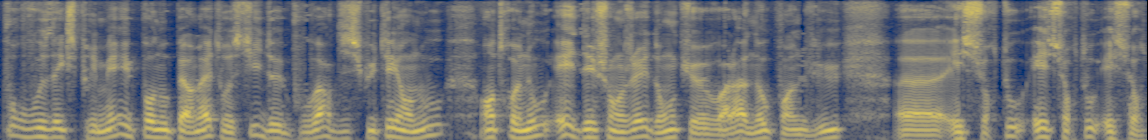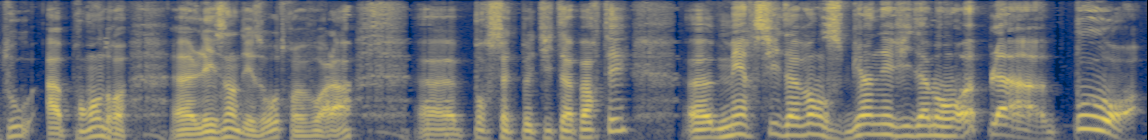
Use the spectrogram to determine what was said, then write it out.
pour vous exprimer et pour nous permettre aussi de pouvoir discuter en nous, entre nous et d'échanger. Donc euh, voilà nos points de vue et surtout et surtout et surtout apprendre les uns des autres. Voilà pour cette petite aparté. merci d'avance bien évidemment. Hop là pour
